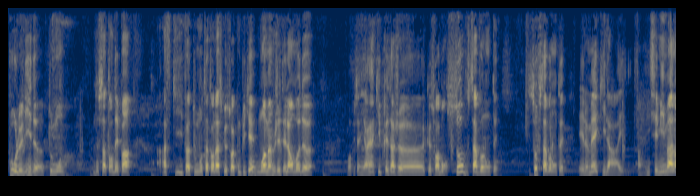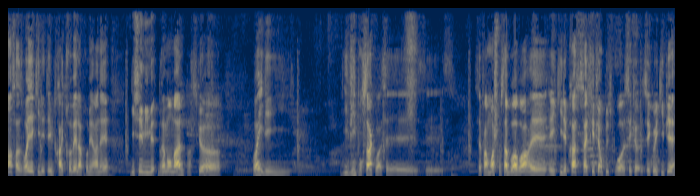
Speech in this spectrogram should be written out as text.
pour le lead, euh, tout le monde ne s'attendait pas à ce qui, enfin, tout le monde s'attendait à ce que ce soit compliqué. Moi-même, j'étais là en mode, euh, bon putain, il n'y a rien qui présage euh, que ce soit bon, sauf sa volonté, sauf sa volonté. Et le mec, il a, enfin, il s'est mis mal. Hein, ça se voyait qu'il était ultra crevé la première année. Il s'est mis vraiment mal parce que, euh, ouais, il il, vit pour ça, quoi. C'est- enfin, moi, je trouve ça beau à voir et, et qu'il est prêt à se sacrifier en plus pour euh, ses, co- ses coéquipiers.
